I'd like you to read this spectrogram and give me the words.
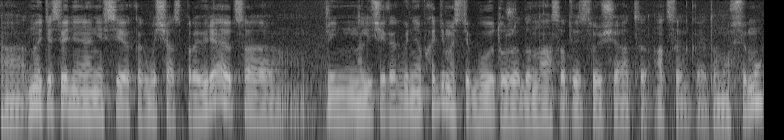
Э, Ну, эти сведения, они все как бы сейчас проверяются. При наличии как бы необходимости будет уже дана соответствующая оце- оценка этому всему.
